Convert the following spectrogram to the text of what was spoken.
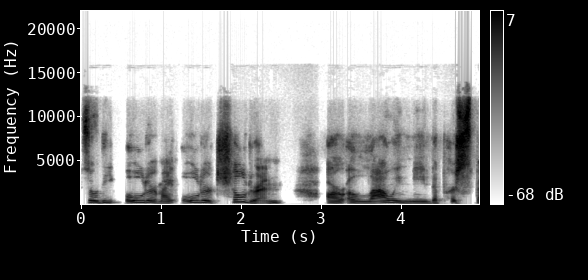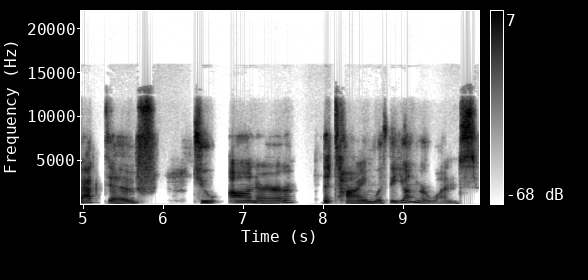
So the older, my older children are allowing me the perspective to honor the time with the younger ones.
